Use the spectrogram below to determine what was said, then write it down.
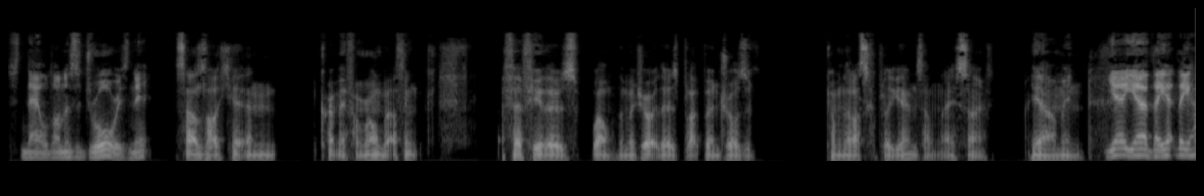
It's nailed on as a draw, isn't it? Sounds like it. And correct me if I'm wrong, but I think a fair few of those, well, the majority of those Blackburn draws have come in the last couple of games, haven't they? So yeah, I mean, yeah, yeah, they they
